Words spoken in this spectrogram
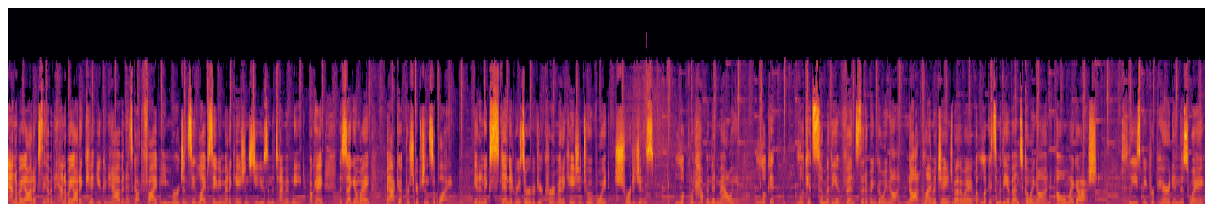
antibiotics. They have an antibiotic kit you can have, and it's got five emergency life saving medications to use in the time of need. Okay. The second way, backup prescription supply. Get an extended reserve of your current medication to avoid shortages. Look what happened in Maui. Look at look at some of the events that have been going on. Not climate change, by the way, but look at some of the events going on. Oh my gosh. Please be prepared in this way.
